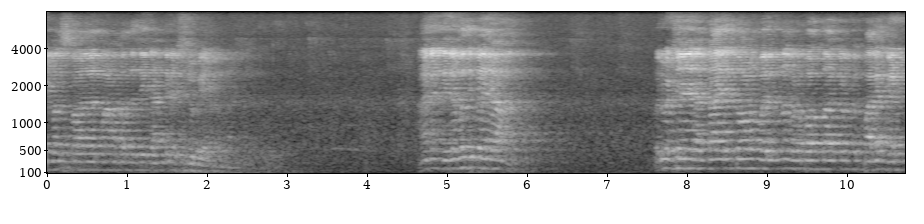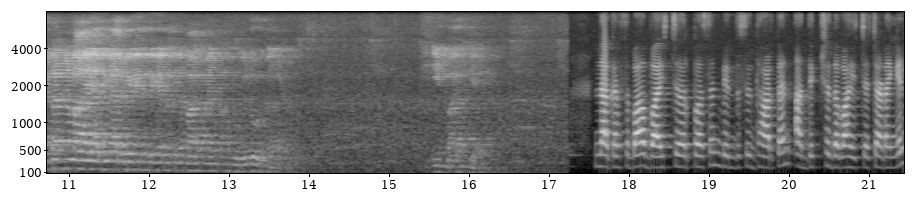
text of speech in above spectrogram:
എം എസ് ഭവന നിർമ്മാണ പദ്ധതി രണ്ട് ലക്ഷം രൂപയാണ് അങ്ങനെ നിരവധി പേരാണ്. ഒരുപക്ഷെ രണ്ടായിരത്തോളം വരുന്ന ഗുണഭോക്താക്കൾക്ക് പല ഘട്ടങ്ങളായി അധികാര വികേന്ദ്രീകരണത്തിന്റെ ഭാഗമായി നമുക്ക് വീട് കൊടുക്കാൻ കഴിയും. നഗരസഭാ വൈസ് ചെയർപേഴ്സൺ ബിന്ദു സിദ്ധാർത്ഥൻ അധ്യക്ഷത വഹിച്ച ചടങ്ങിൽ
